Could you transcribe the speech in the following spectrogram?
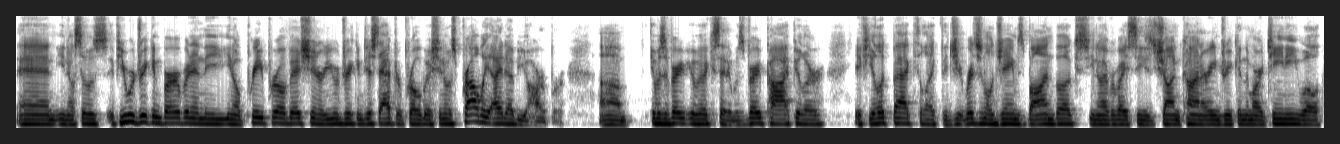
and you know, so it was, if you were drinking bourbon in the you know pre-prohibition or you were drinking just after prohibition, it was probably IW Harper. Um, it was a very, like I said, it was very popular. If you look back to like the original James Bond books, you know, everybody sees Sean Connery drinking the martini. Well,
